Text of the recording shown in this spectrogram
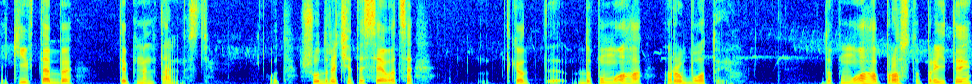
який в тебе тип ментальності. От шудра чи тасєва це така от е, допомога роботою. Допомога просто прийти,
